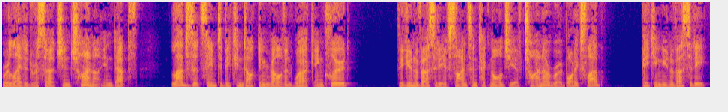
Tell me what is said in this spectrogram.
related research in China in depth, Labs that seem to be conducting relevant work include the University of Science and Technology of China Robotics Lab, Peking University,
